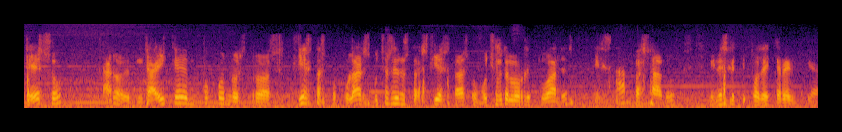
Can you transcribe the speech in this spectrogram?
De eso Claro, de ahí que un poco nuestras fiestas populares, muchas de nuestras fiestas o muchos de los rituales están basados en ese tipo de creencia.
